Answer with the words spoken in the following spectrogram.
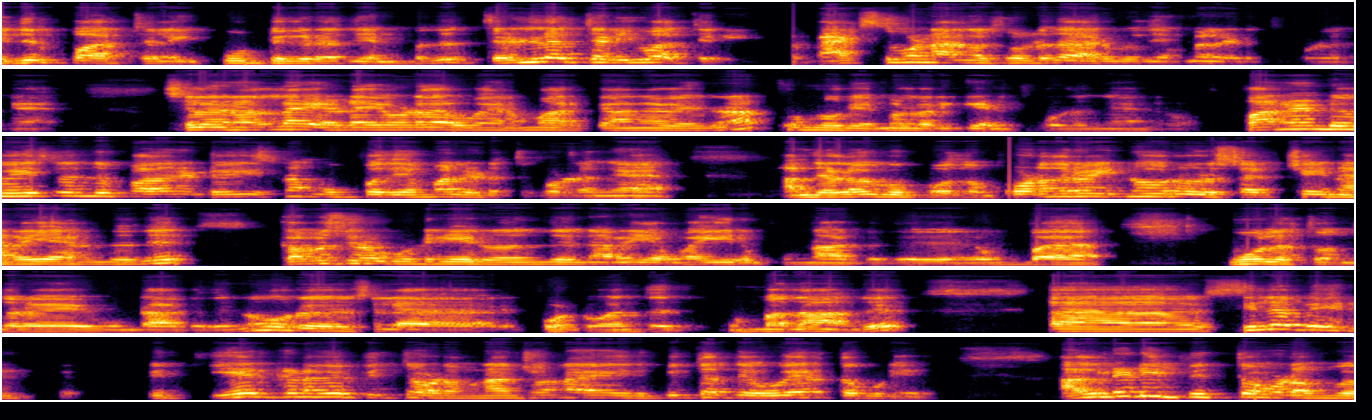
எதிர்பார்த்தலை கூட்டுகிறது என்பது தெள்ள தெளிவா தெரியும். மேக்சிமம் நாங்க சொல்றது அறுபது எம்எல் எடுத்துக்கொள்ளுங்க. சில நல்ல எடையோட உயரமா இருக்காங்க தொண்ணூறு எம்எல் வரைக்கும் எடுத்துக்கொள்ளுங்க பன்னெண்டு வயசுல இருந்து பதினெட்டு வயசுனா முப்பது எம்எல் எடுத்துக்கொள்ளுங்க. அந்த அளவுக்கு போதும். போன தடவை இன்னொரு ஒரு சர்ச்சை நிறைய இருந்தது. கபசுர குடிநீர் வந்து நிறைய வயிறு புண்ணாக்குது ரொம்ப மூல தொந்தரவை உண்டாக்குதுன்னு ஒரு சில ரிப்போர்ட் வந்தது. உண்மைதான் அது. சில பேருக்கு ஏற்கனவே பித்த உடம்பு. நான் சொன்னேன் இது பித்தத்தை உயர்த்தக்கூடியது. ஆல்ரெடி பித்த உடம்பு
